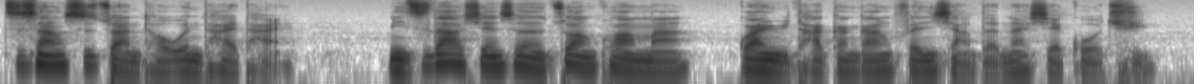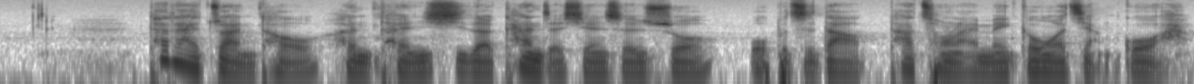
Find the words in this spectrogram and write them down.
智商师转头问太太：“你知道先生的状况吗？关于他刚刚分享的那些过去。”太太转头很疼惜地看着先生说：“我不知道，他从来没跟我讲过啊。”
